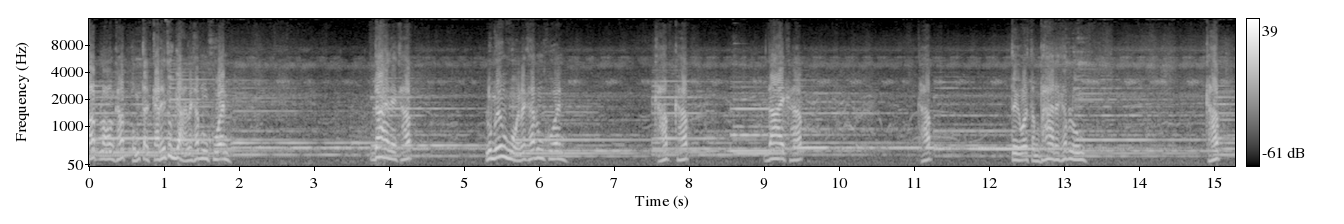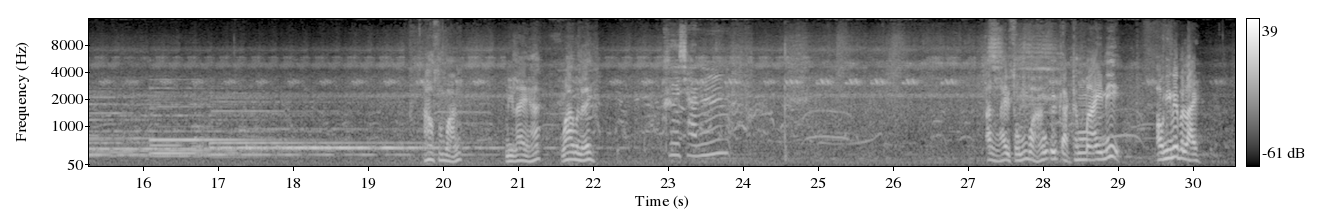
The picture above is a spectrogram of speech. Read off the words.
รับรองครับ ผมจัดการให้ทุกอย่างเลยครับลุงควร ได้เลยครับลุงไม่ต้องห่วงนะครับลุงควร ครับครับ ได้ครับ ครับเตือนวันสัมภาษณ์นะครับลุงครับอ้าวสมหวังมีอะไรฮะ ว่ามาเลย คือฉัน อะไรสมหวังอึกอักทำไมนี่ เอางี้ไม่เป็นไร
